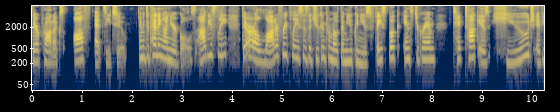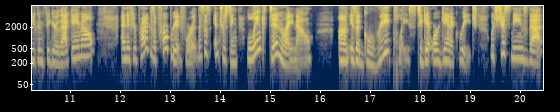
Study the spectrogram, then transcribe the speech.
their products off Etsy too. I mean, depending on your goals. Obviously, there are a lot of free places that you can promote them. You can use Facebook, Instagram, TikTok is huge if you can figure that game out. And if your product is appropriate for it, this is interesting. LinkedIn right now um, is a great place to get organic reach, which just means that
